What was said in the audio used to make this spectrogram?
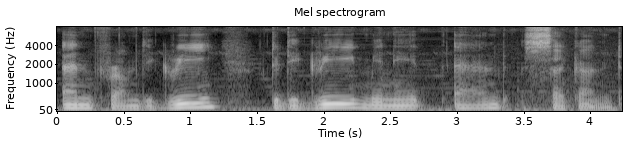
and from degree to degree, minute, and second.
